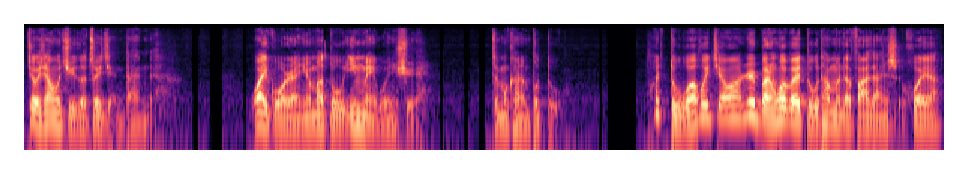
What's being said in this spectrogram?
就像我举个最简单的，外国人有没有读英美文学？怎么可能不读？会读啊，会教啊。日本人会不会读他们的发展史？会啊。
